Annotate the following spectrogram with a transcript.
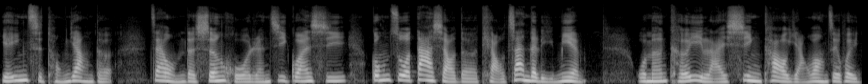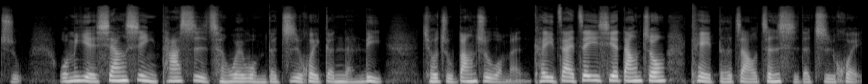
也因此，同样的。在我们的生活、人际关系、工作大小的挑战的里面，我们可以来信靠、仰望这位主。我们也相信他是成为我们的智慧跟能力。求主帮助我们，可以在这一些当中，可以得着真实的智慧。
